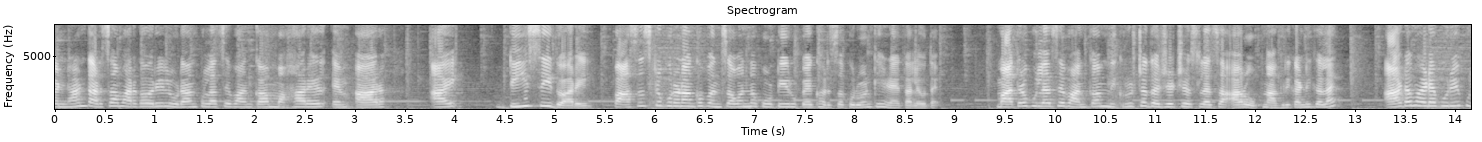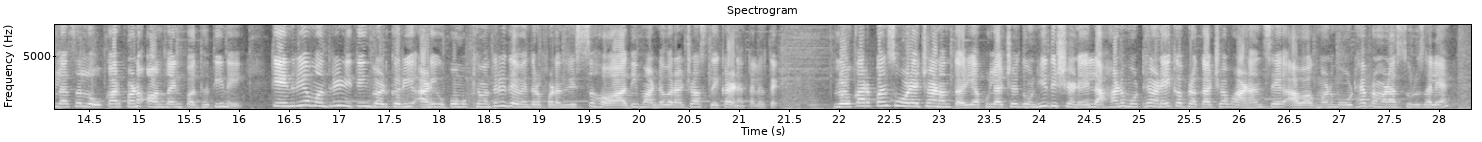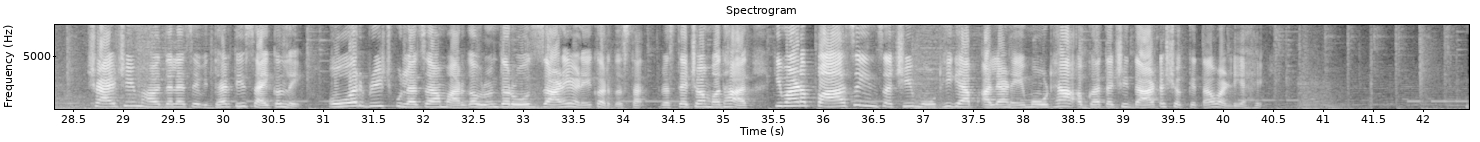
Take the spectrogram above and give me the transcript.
कन्हाण तारसा मार्गावरील उड्डाणपुलाचे बांधकाम MahaRail M R I D सीद्वारे पासष्ट पूर्णांक पंचावन्न कोटी रुपये खर्च करून घेण्यात आले होते. मात्र पुलाचे बांधकाम निकृष्ट दर्जाचे असल्याचा आरोप नागरिकांनी केलाय. आठ महिन्यापूर्वी पुलाचं लोकार्पण ऑनलाईन पद्धतीने केंद्रीय मंत्री नितीन गडकरी आणि उपमुख्यमंत्री देवेंद्र फडणवीससह आदी मान्यवरांच्या हस्ते करण्यात आले होते. लोकार्पण सोहळ्याच्या नंतर या पुलाच्या दोन्ही दिशेने लहान मोठे अनेक प्रकारच्या वाहनांचे आवागमन मोठ्या प्रमाणात सुरू झाले आहे. शाळेचे महाविद्यालयाचे विद्यार्थी सायकलने ओव्हरब्रिज पुलाच्या मार्गावरून दररोज जाणे येणे करत असतात. रस्त्याच्या मधात किमान पाच इंचाची मोठी गॅप आल्याने मोठ्या अपघाताची दाट शक्यता वाढली आहे.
